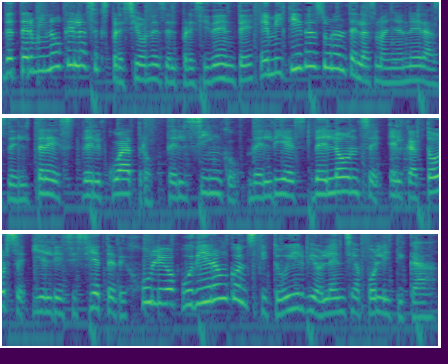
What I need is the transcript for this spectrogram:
determinó que las expresiones del presidente emitidas durante las mañaneras del 3, del 4, del 5, del 10, del 11, el 14 y el 17 de julio pudieron constituir violencia política.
